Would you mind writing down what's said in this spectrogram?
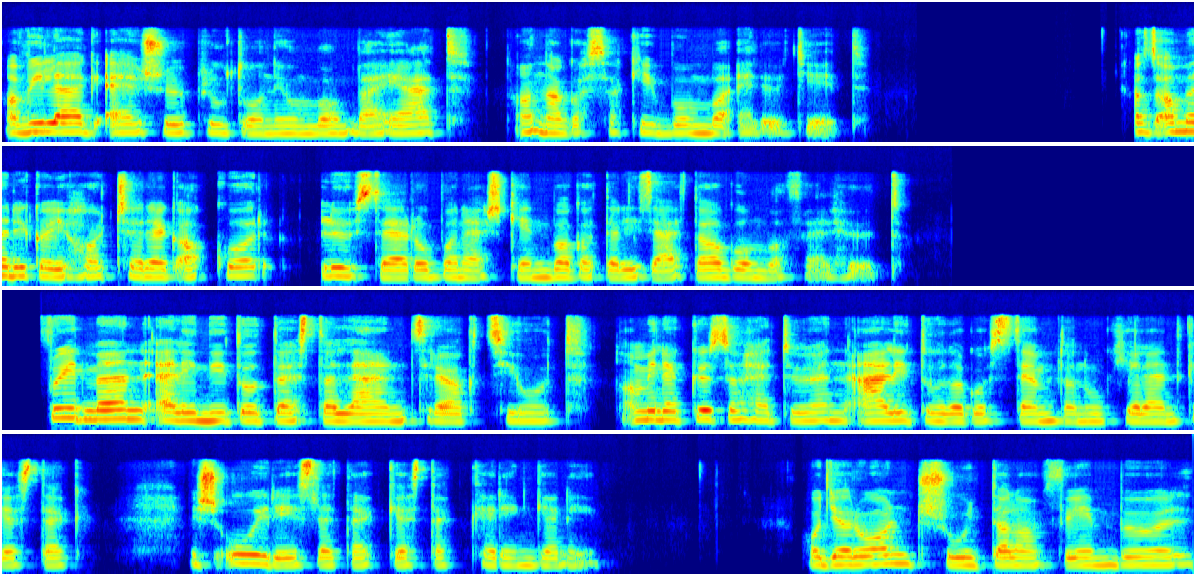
a világ első plutóniumbombáját, a Nagasaki bomba elődjét. Az amerikai hadsereg akkor lőszerrobbanásként bagatelizálta a gombafelhőt. Friedman elindította ezt a láncreakciót, aminek köszönhetően állítólagos szemtanúk jelentkeztek, és új részletek kezdtek keringeni. Hogy a roncs súlytalan fémből,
